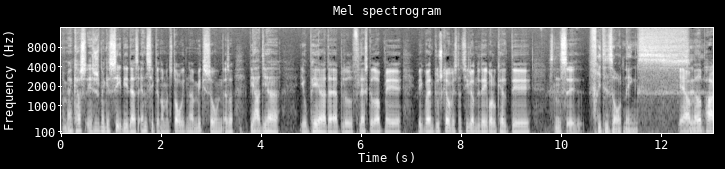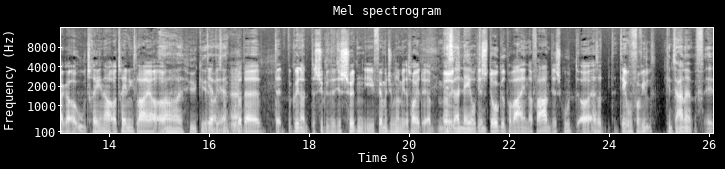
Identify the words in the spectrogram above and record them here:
man kan også, jeg synes, man kan se det i deres ansigter, når man står i den her mixzone. Altså, vi har de her europæere, der er blevet flasket op med, jeg ved ikke, hvordan du skrev vist en artikel om det i dag, hvor du kaldte det sådan, øh, Fritidsordnings... ja, og madpakker og utræner og træningslejre. Og, og hygge. og, det er sådan ja. nogle gutter, der, der begynder at cykle det er 17 i 2500 meters højde, og Altså, Nao bliver stukket på vejen, og faren bliver skudt, og altså, det er jo for vildt. Quintana, øh,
